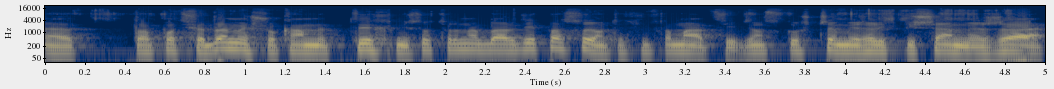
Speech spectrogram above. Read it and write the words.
e, to podświadomie szukamy tych newsów, które nam bardziej pasują, tych informacji. W związku z czym, jeżeli spiszemy, że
